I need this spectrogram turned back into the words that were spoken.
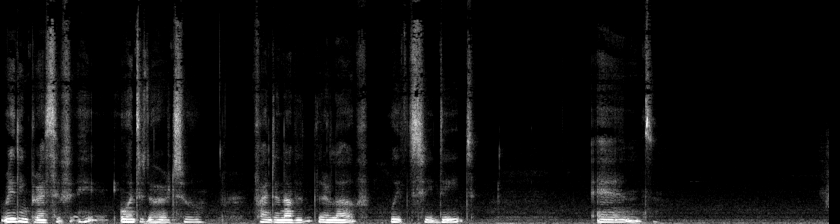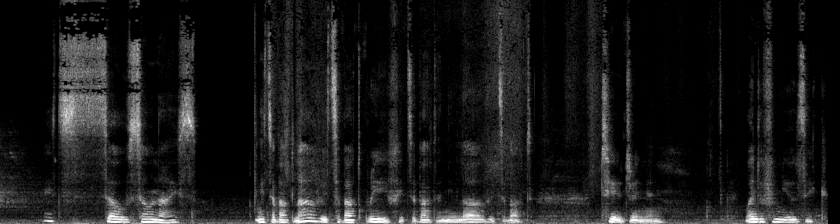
really impressive. He wanted her to find another love, which she did. And it's so, so nice. It's about love, it's about grief, it's about a new love, it's about children and wonderful music.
